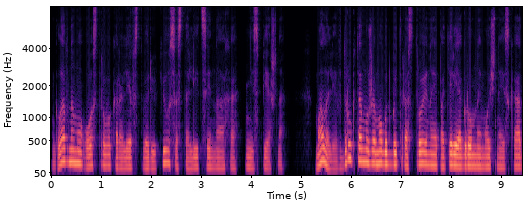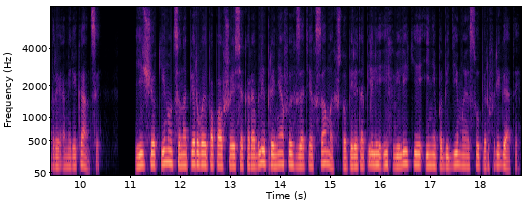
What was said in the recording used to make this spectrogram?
главному острову королевства Рюкю со столицей Наха, неспешно. Мало ли, вдруг там уже могут быть расстроенные потери огромной мощной эскадры американцы. Еще кинутся на первые попавшиеся корабли, приняв их за тех самых, что перетопили их великие и непобедимые суперфрегаты.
